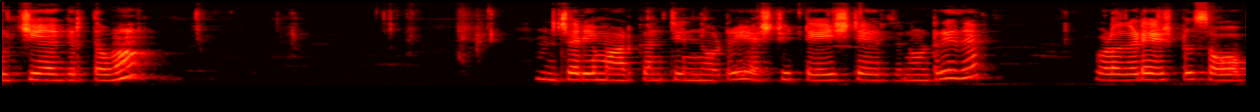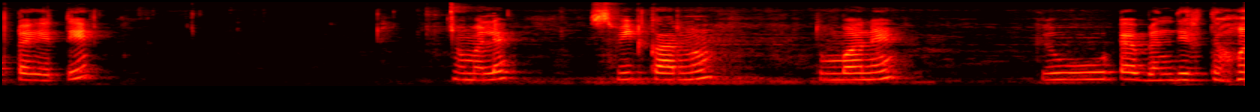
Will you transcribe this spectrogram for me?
ರುಚಿಯಾಗಿರ್ತಾವ. ಸರಿ ಮಾಡ್ಕೊಂತೀನಿ ನೋಡಿರಿ ಎಷ್ಟು ಟೇಸ್ಟೇ ಇರ್ತದೆ ನೋಡ್ರಿ ಇದು. ಒಳಗಡೆ ಎಷ್ಟು ಸಾಫ್ಟ್ ಆಗೈತಿ. ಆಮೇಲೆ ಸ್ವೀಟ್ ಕಾರ್ನು ತುಂಬಾ ಕ್ಯೂಟಾಗಿ ಬೆಂದಿರ್ತಾವೆ.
